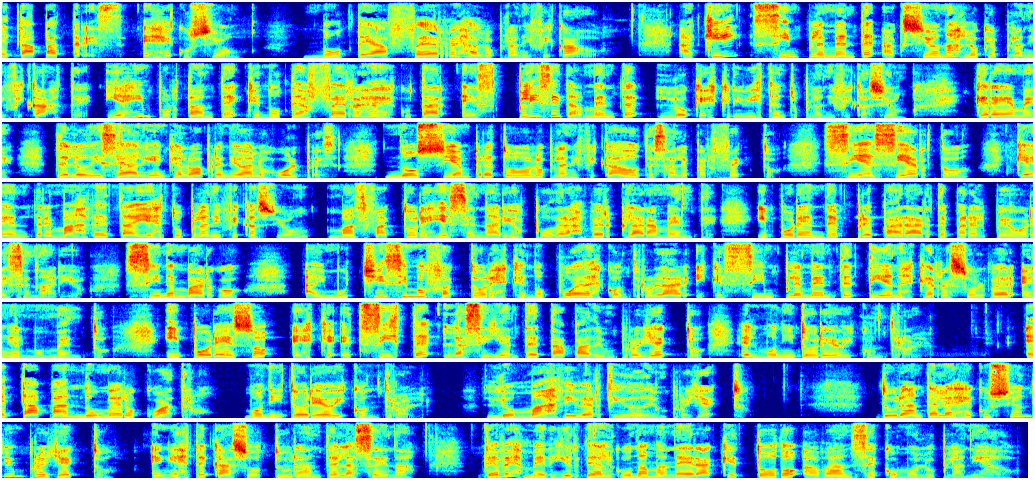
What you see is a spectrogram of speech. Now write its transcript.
Etapa 3. Ejecución. No te aferres a lo planificado. Aquí simplemente accionas lo que planificaste y es importante que no te aferres a ejecutar explícitamente lo que escribiste en tu planificación. Créeme, te lo dice alguien que lo ha aprendido a los golpes. No siempre todo lo planificado te sale perfecto. Sí es cierto que entre más detalles tu planificación, más factores y escenarios podrás ver claramente y por ende prepararte para el peor escenario. Sin embargo, hay muchísimos factores que no puedes controlar y que simplemente tienes que resolver en el momento. Y por eso es que existe la siguiente etapa de un proyecto, el monitoreo y control. Etapa número 4. Monitoreo y control. Lo más divertido de un proyecto. Durante la ejecución de un proyecto, en este caso durante la cena, debes medir de alguna manera que todo avance como lo planeado.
